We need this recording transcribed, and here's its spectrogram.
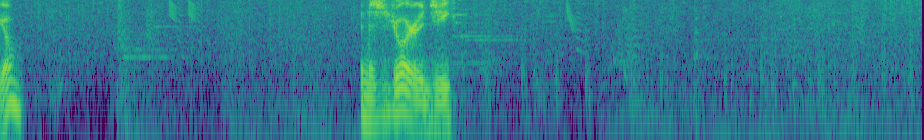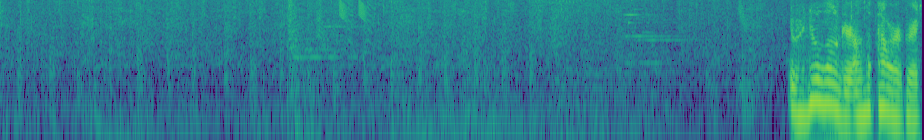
We go. Finish Georgie. You are no longer on the power grid.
